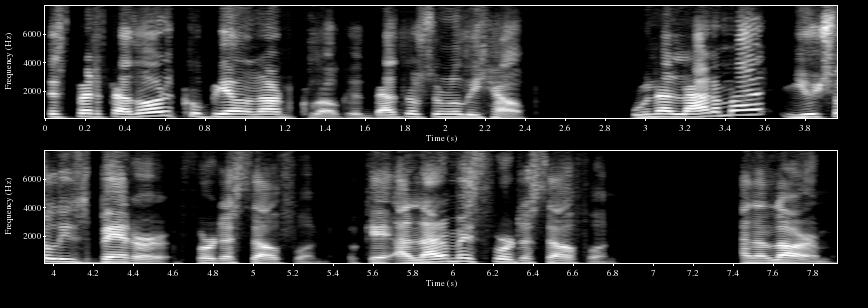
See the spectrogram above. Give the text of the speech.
Despertador could be an alarm clock. That doesn't really help. Una alarma usually is better for the cell phone. Okay. Alarm is for the cell phone. An alarm.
